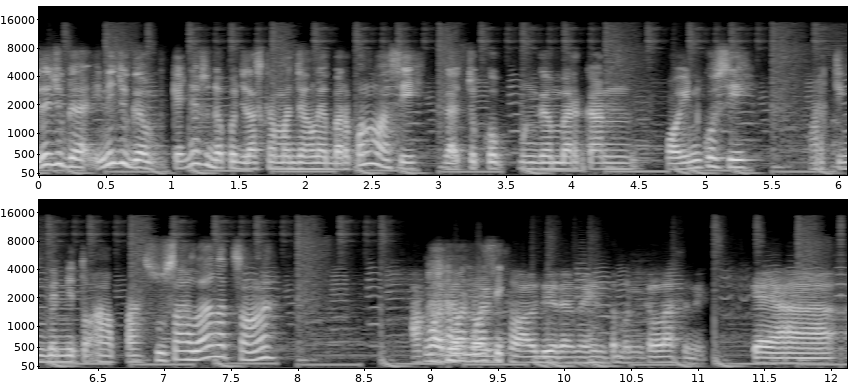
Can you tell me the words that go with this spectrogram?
itu juga ini juga kayaknya sudah aku jelaskan panjang lebar pun masih nggak cukup menggambarkan poinku sih. Marching band itu apa? Susah banget soalnya. Aku ada poin masih. soal diremehin teman kelas nih. Kayak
